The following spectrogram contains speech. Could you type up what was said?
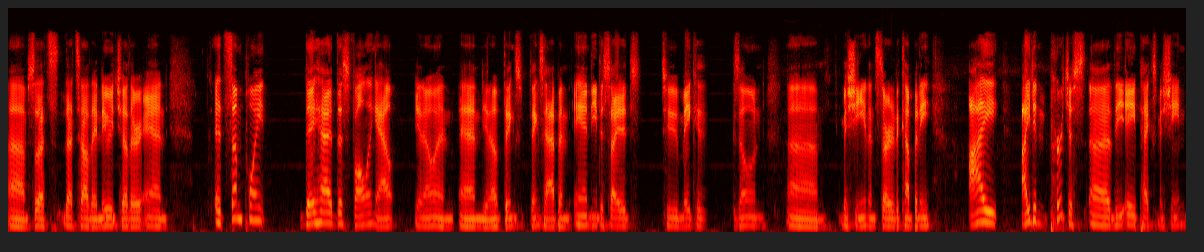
Um, so that's that's how they knew each other. And at some point, they had this falling out, you know, and and you know things things happen. Andy decided to make his own um, machine and started a company. I I didn't purchase uh, the Apex machine,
